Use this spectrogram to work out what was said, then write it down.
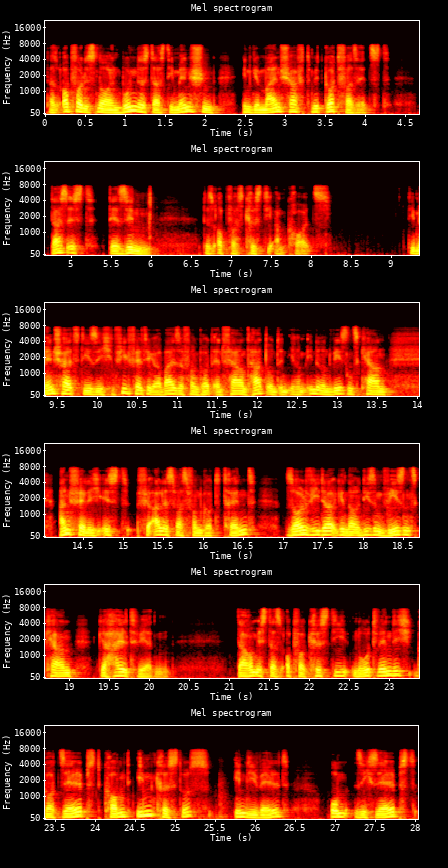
Das Opfer des neuen Bundes, das die Menschen in Gemeinschaft mit Gott versetzt, das ist der Sinn des Opfers Christi am Kreuz. Die Menschheit, die sich in vielfältiger Weise von Gott entfernt hat und in ihrem inneren Wesenskern anfällig ist für alles, was von Gott trennt, soll wieder genau in diesem Wesenskern geheilt werden. Darum ist das Opfer Christi notwendig. Gott selbst kommt in Christus in die Welt, um sich selbst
